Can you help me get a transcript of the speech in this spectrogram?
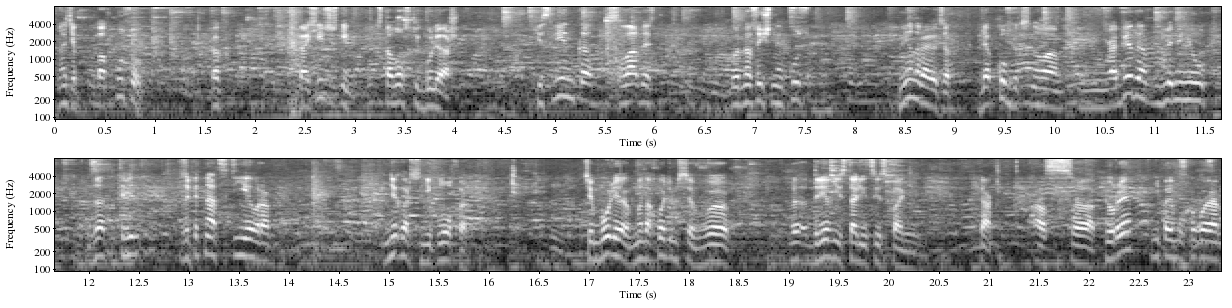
Знаете, по вкусу, как классический столовский гуляш. Кислинка, сладость, насыщенный вкус. Мне нравится для комплексного обеда, для меню за, 3, за 15 евро. Мне кажется, неплохо. Тем более мы находимся в древней столице Испании. Так, а с э, пюре, не пойму какое,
